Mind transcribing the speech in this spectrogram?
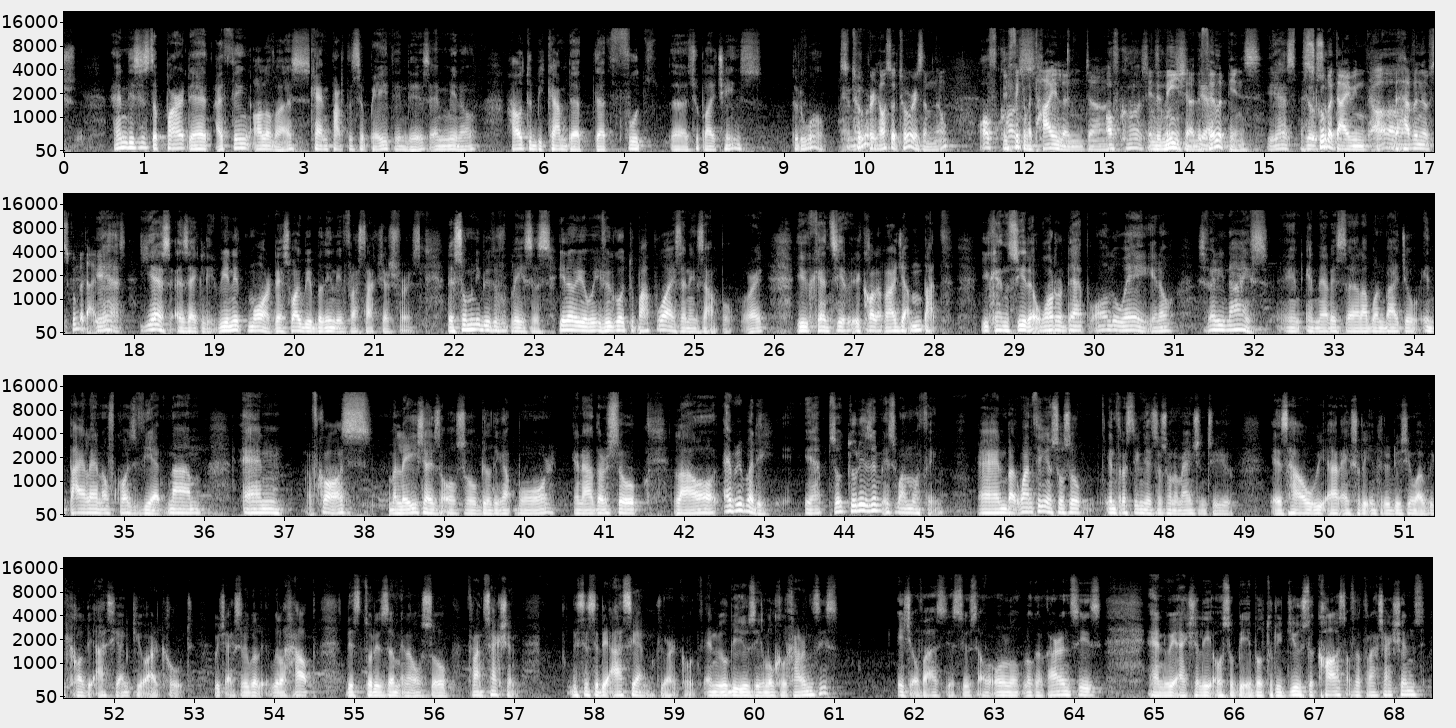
and this is the part that I think all of us can participate in this and you know how to become that that food uh, supply chains to the world. Tour, also tourism, no? Of course. You think of Thailand, uh, of course, Indonesia, of course. the Yeah. Philippines. Yes. The scuba so- diving, Ah. the heaven of scuba diving. Yes, yes, exactly. We need more. That's why we're building the infrastructures first. There's so many beautiful places. You know, you, if you go to Papua as an example, right? You can see, we call it Raja Empat. You can see the water depth all the way, you know. It's very nice. And, and there is uh, Labuan Bajo. In Thailand, of course, Vietnam. And of course, Malaysia is also building up more and others. So Laos, everybody. Yeah. So tourism is one more thing. And but one thing is also interesting that I just want to mention to you is how we are actually introducing what we call the ASEAN QR code, which actually will, will help this tourism and also transaction. This is the ASEAN QR code, and we'll be using local currencies. Each of us just use our own local currencies, and we actually also be able to reduce the cost of the transactions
